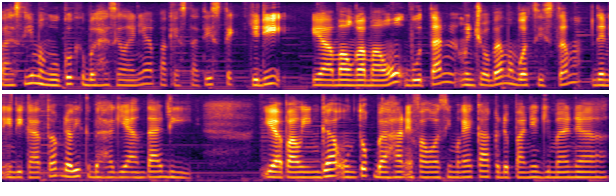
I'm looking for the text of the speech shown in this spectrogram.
pasti mengukur keberhasilannya pakai statistik. Jadi ya mau nggak mau Butan mencoba membuat sistem dan indikator dari kebahagiaan tadi. Ya paling nggak untuk bahan evaluasi mereka ke depannya gimana.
